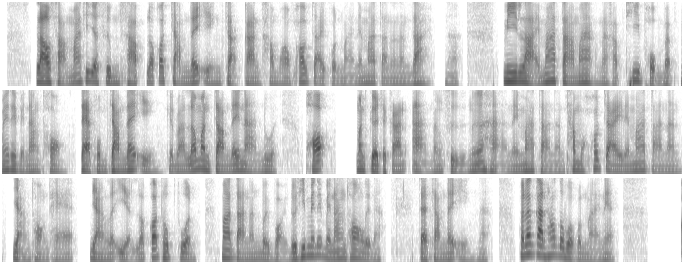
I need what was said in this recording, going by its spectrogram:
เราสามารถที่จะซึมซับแล้วก็จำได้เองจากการทำความเข้าใจกฎหมายในมาตรานั้นๆได้นะมีหลายมาตรามากนะครับที่ผมแบบไม่ได้ไปนั่งท่อง แต่ผมจำได้เองเกิดว่าแล้วมันจำได้นานด้วย เพราะมันเกิดจากการอ่านหนังสือเนื้อหาในมาตรานั้นทำความเข้าใจในมาตรานั้น อย่างท่องแท้อย่างละเอียด แล้วก็ทบทวนมาตรานั้นบ่อยๆ โดยที่ไม่ได้ไปนั่งท่องเลยนะ แต่จำได้เองนะเพราะนั้นการท่องตัวบทกฎหมายเนี่ย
